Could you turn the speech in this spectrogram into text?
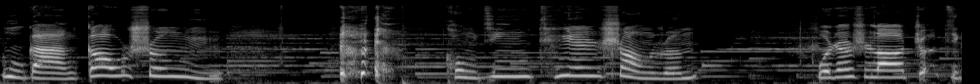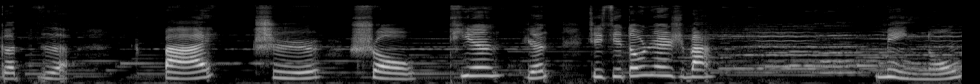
不敢高声语，恐惊天上人。我认识了这几个字：百、尺、手、天、人，这些都认识吧？《悯农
